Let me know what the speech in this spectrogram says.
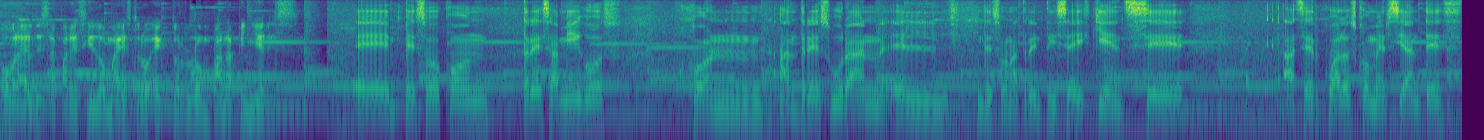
obra del desaparecido maestro Héctor Lombana Piñeres. Eh, empezó con tres amigos, con Andrés Urán, el de zona 36, quien se acercó a los comerciantes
